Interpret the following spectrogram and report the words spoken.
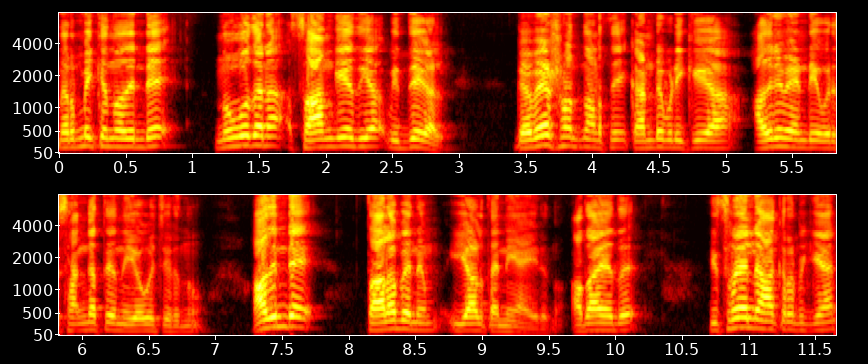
നിർമ്മിക്കുന്നതിന്റെ നൂതന സാങ്കേതിക വിദ്യകൾ ഗവേഷണം നടത്തി കണ്ടുപിടിക്കുക അതിനുവേണ്ടി ഒരു സംഘത്തെ നിയോഗിച്ചിരുന്നു. അതിന്റെ തലവനും ഇയാൾ തന്നെയായിരുന്നു. അതായത് ഇസ്രായേലിനെ ആക്രമിക്കാൻ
